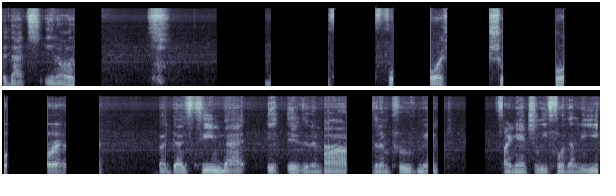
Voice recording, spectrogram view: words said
but that's you know but it does seem that it is an, uh, an improvement financially for the league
